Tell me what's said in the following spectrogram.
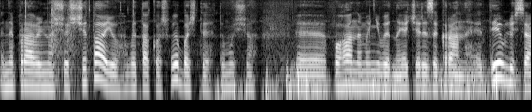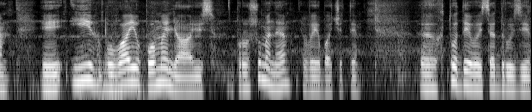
неправильно щось читаю. Ви також вибачте, тому що е, погано мені видно. Я через екран е, дивлюся і, і буваю помиляюсь. Прошу мене вибачити. Е, Хто дивиться, друзі,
